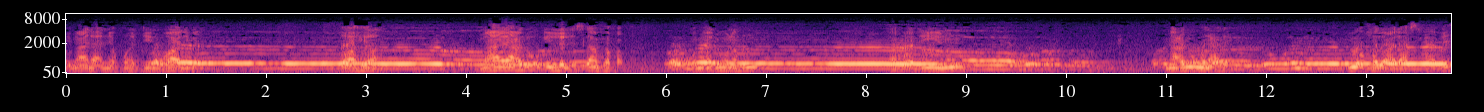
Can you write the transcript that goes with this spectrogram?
بمعنى أن يكون الدين غالبا ظاهرا. ما يعلو إلا الإسلام فقط وما دونه فهو دين معلو عليه. يؤخذ على أصحابه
